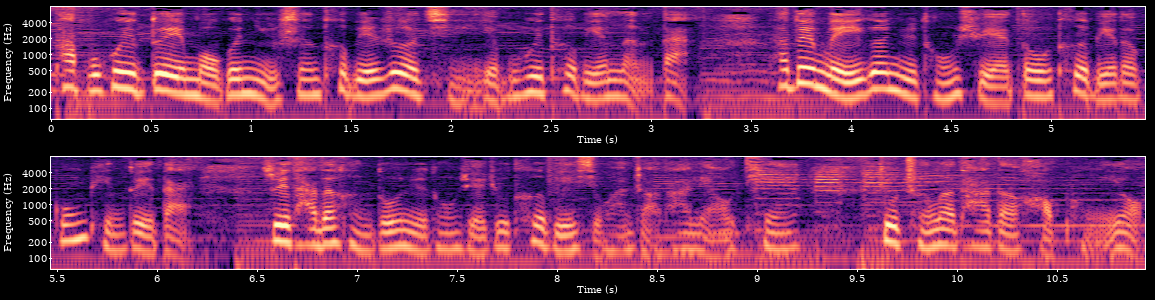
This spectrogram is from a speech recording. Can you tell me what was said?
他不会对某个女生特别热情，也不会特别冷淡，他对每一个女同学都特别的公平对待，所以他的很多女同学就特别喜欢找他聊天，就成了他的好朋友。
